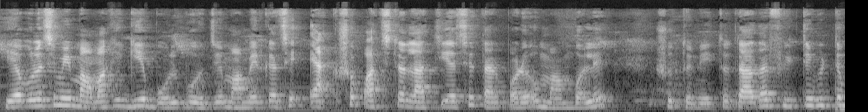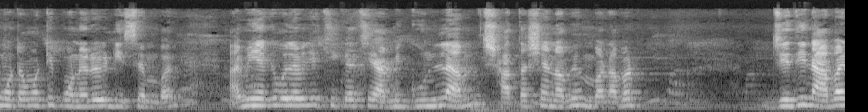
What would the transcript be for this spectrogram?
হিয়া বলেছে, আমি মামাকে গিয়ে বলব যে মামের কাছে একশো পাঁচটা লাচি আছে, তারপরেও মাম বলে সুতো নেই। তো দাদা ফিরতে ফিরতে মোটামুটি পনেরোই ডিসেম্বর। আমি আগে বললাম যে, ঠিক আছে, আমি গুনলাম সাতাশে নভেম্বর, আবার যেদিন আবার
